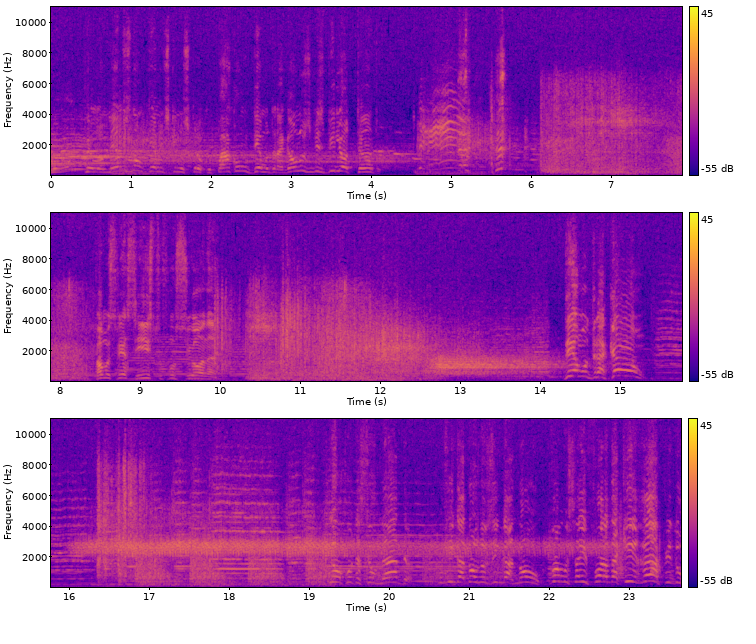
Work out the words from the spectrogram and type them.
Bom, pelo menos não temos que nos preocupar com o Demo Dragão nos bisbilhotando. Vamos ver se isto funciona. Demo Dragão! Não aconteceu nada! O Vingador nos enganou! Vamos sair fora daqui rápido!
